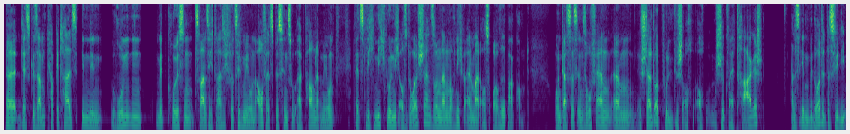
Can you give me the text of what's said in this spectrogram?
äh, des Gesamtkapitals in den Runden mit Größen 20, 30, 40 Millionen aufwärts bis hin zu ein paar hundert Millionen letztlich nicht nur nicht aus Deutschland, sondern noch nicht einmal aus Europa kommt. Und das ist insofern ähm, standortpolitisch auch, auch ein Stück weit tragisch, weil es eben bedeutet, dass wir die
